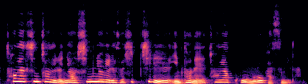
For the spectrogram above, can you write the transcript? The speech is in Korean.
청약 신청일은요. 16일에서 17일 인터넷 청약 홈으로 받습니다.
